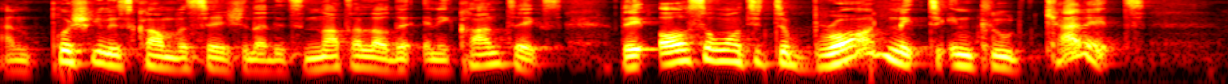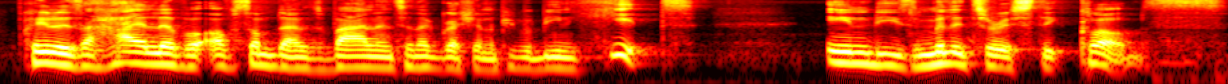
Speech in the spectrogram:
and pushing this conversation that it's not allowed in any context. They also wanted to broaden it to include cadets. Clearly, there's a high level of sometimes violence and aggression and people being hit in these militaristic clubs.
